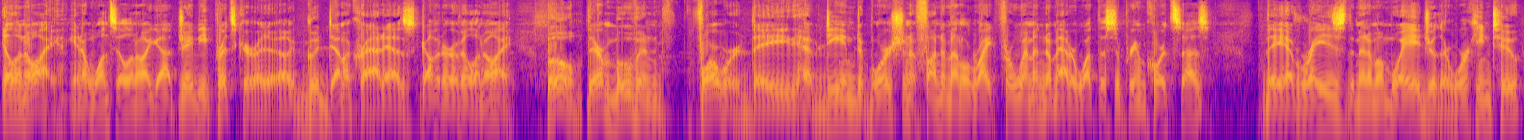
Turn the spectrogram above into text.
Illinois. You know, once Illinois got J.B. Pritzker, a, a good Democrat, as governor of Illinois, boom, they're moving forward. They have deemed abortion a fundamental right for women, no matter what the Supreme Court says. They have raised the minimum wage, or they're working to.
